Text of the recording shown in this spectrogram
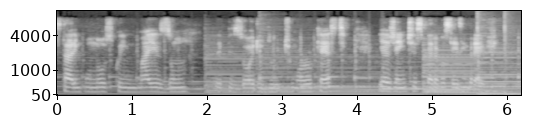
estarem conosco em mais um episódio do Tomorrowcast e a gente espera vocês em breve.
